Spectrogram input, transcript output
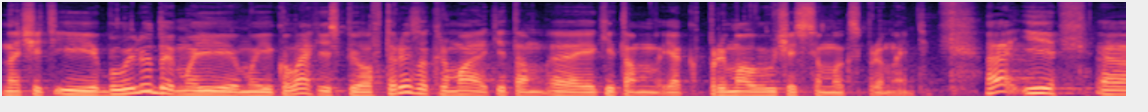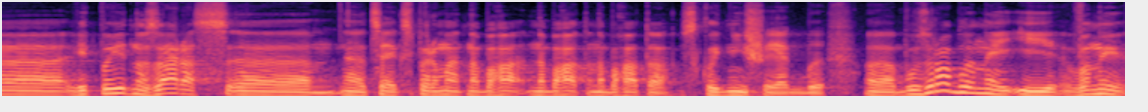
Значить, і були люди, мої, мої колеги, співавтори, зокрема, які там, е, які там як приймали участь в цьому експерименті. І е, відповідно зараз е, цей експеримент набагато набагато складніше, якби був зроблений, і вони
